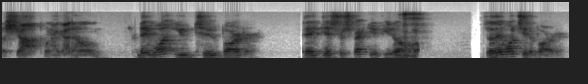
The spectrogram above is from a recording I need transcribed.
a shop when I got home. they want you to barter. They disrespect you if you don't. So they want you to barter,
